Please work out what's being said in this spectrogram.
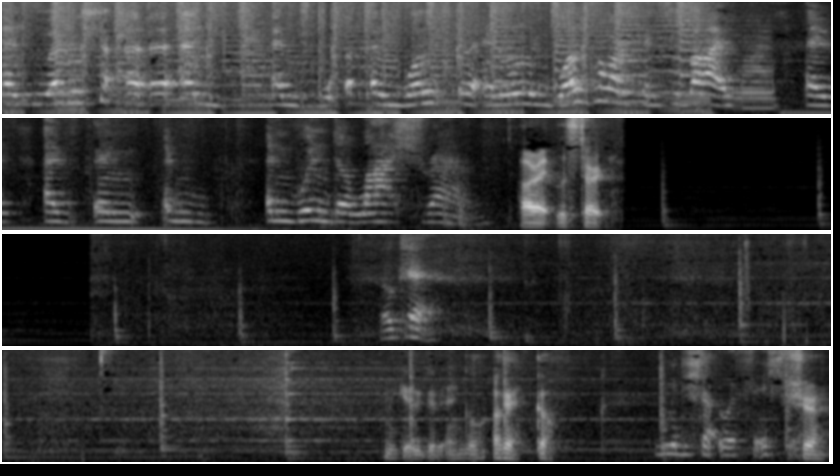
and whoever uh, uh, and and and one uh, and only one car can survive, and and and and, and win the last round. All right, let's start. Okay. Let me get a good angle. Okay, go. I'm going to start with this. One. Sure.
